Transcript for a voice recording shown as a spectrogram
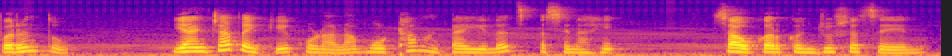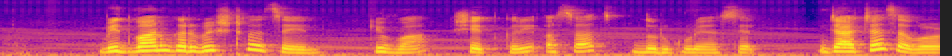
परंतु यांच्यापैकी कोणाला मोठा म्हणता येईलच असे नाही. सावकार कंजूष असेल विद्वान गर्विष्ठ असेल किंवा शेतकरी असाच दुर्गुणे असेल ज्याच्याजवळ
